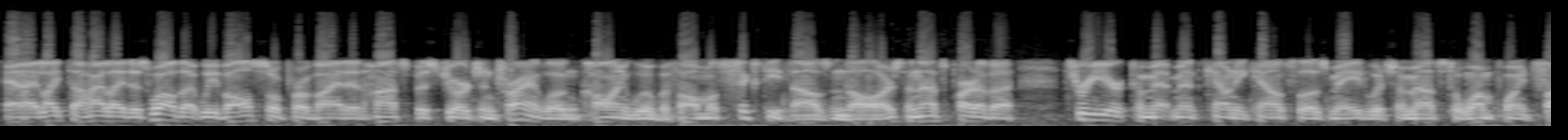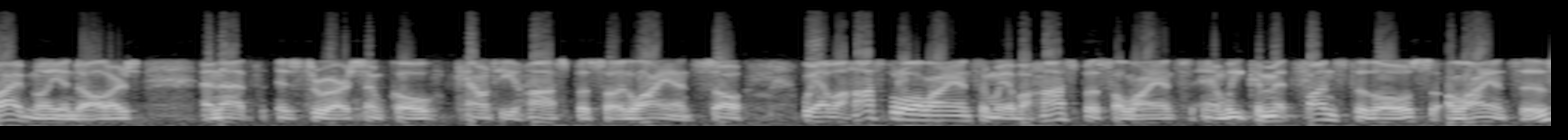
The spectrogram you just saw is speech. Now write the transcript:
And I'd like to highlight as well that we've also provided Hospice Georgian Triangle in Collingwood with almost $60,000, and that's part of a three year commitment County Council has made, which amounts to $1.5 million, and that is through our Simcoe County Hospice Alliance. So we have a hospital alliance and we have a hospice alliance, and we commit funds to those alliances,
